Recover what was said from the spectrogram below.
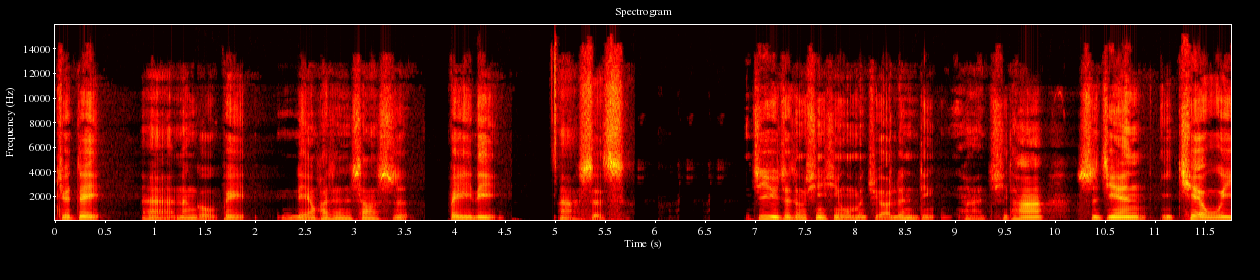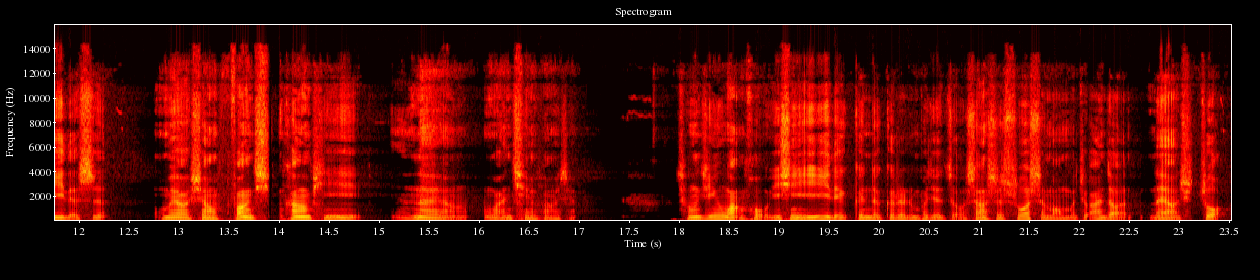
绝对啊能够被莲花生上师悲力啊奢侈。基于这种信心，我们就要认定啊，其他世间一切无意义的事，我们要像放弃康皮那样完全放下。从今往后，一心一意地跟着格德仁波切走，上师说什么，我们就按照那样去做，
